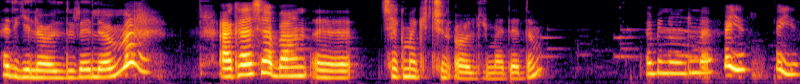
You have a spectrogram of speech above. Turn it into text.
Hadi gel öldürelim. Arkadaşlar ben e, çekmek için öldürme dedim. Ha, beni öldürme. Hayır, hayır.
